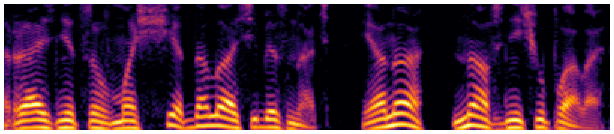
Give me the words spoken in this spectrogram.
Разница в моще дала о себе знать, и она навзничь упала.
